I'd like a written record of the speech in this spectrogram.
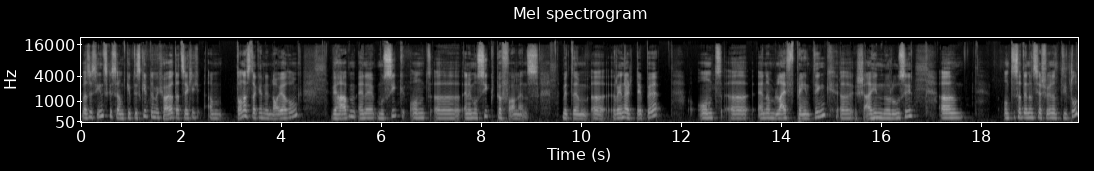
was es insgesamt gibt. Es gibt nämlich heuer tatsächlich am Donnerstag eine Neuerung. Wir haben eine Musik und äh, eine Musikperformance mit dem äh, Renald Deppe und äh, einem Live-Painting, äh, Shahin Nurusi. Äh, und das hat einen sehr schönen Titel.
